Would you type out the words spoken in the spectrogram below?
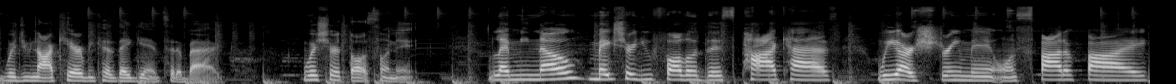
would you not care because they get into the bag? What's your thoughts on it? Let me know. Make sure you follow this podcast. We are streaming on Spotify.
